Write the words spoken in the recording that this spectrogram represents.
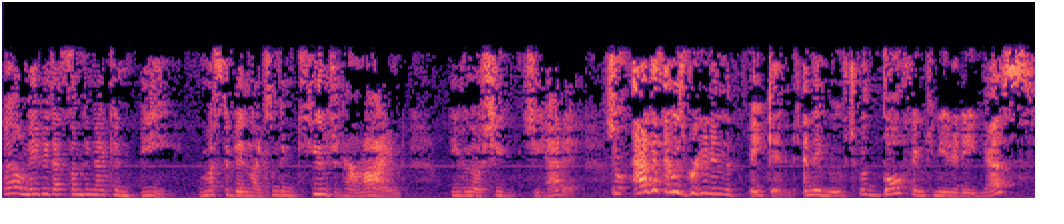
well, maybe that's something I can be. It must have been like something huge in her mind, even though she, she had it. So Agatha was bringing in the bacon, and they moved to a golfing community. Yes,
